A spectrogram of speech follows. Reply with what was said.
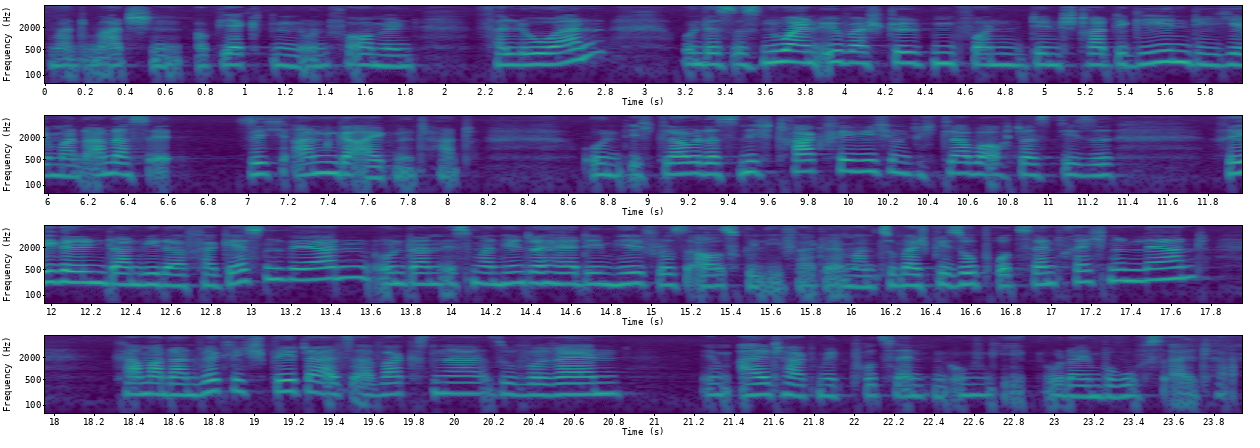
mathematischen Objekten und Formeln verloren. Und es ist nur ein Überstülpen von den Strategien, die jemand anders sich angeeignet hat. Und ich glaube, das ist nicht tragfähig und ich glaube auch, dass diese Regeln dann wieder vergessen werden und dann ist man hinterher dem hilflos ausgeliefert. Wenn man zum Beispiel so Prozentrechnen lernt, kann man dann wirklich später als Erwachsener souverän im Alltag mit Prozenten umgehen oder im Berufsalltag.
